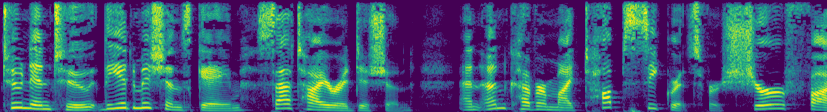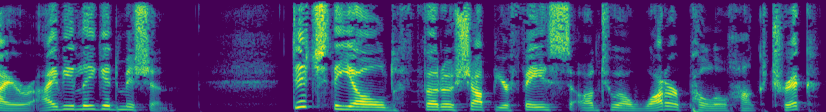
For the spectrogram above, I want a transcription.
Tune into The Admissions Game Satire Edition and uncover my top secrets for surefire Ivy League admission. Ditch the old Photoshop your face onto a water polo hunk trick.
